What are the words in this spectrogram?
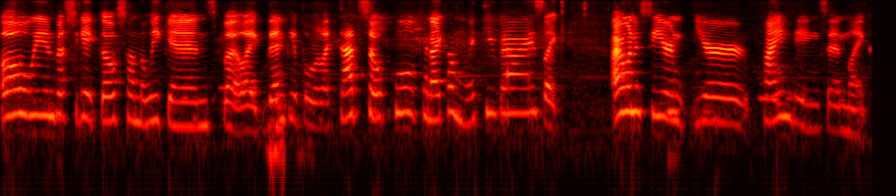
"Oh, we investigate ghosts on the weekends," but like, then people were like, "That's so cool. Can I come with you guys? Like, I want to see your your findings." And like,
